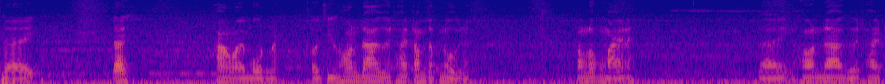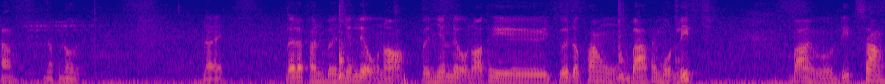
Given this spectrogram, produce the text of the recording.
Đấy đây hàng loại một này có chữ Honda GS 200 dập nổi này. Trong lốc máy này. Đấy Honda GS 200 dập nổi. Đấy đây là phần bền nhiên liệu của nó. Bền nhiên liệu của nó thì chứa được khoảng 3,1 lít. 3,1 lít xăng.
